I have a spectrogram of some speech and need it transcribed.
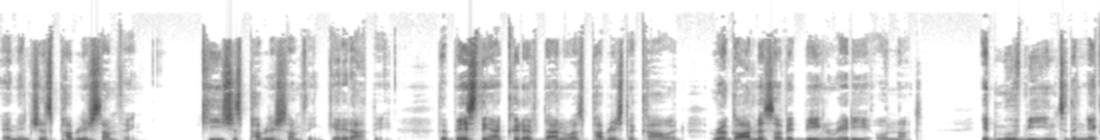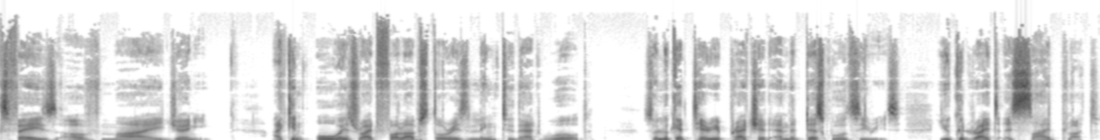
and then just publish something. Key is just publish something, get it out there. The best thing I could have done was publish The Coward, regardless of it being ready or not it moved me into the next phase of my journey. I can always write follow up stories linked to that world. So look at Terry Pratchett and the Discworld series. You could write a side plot,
